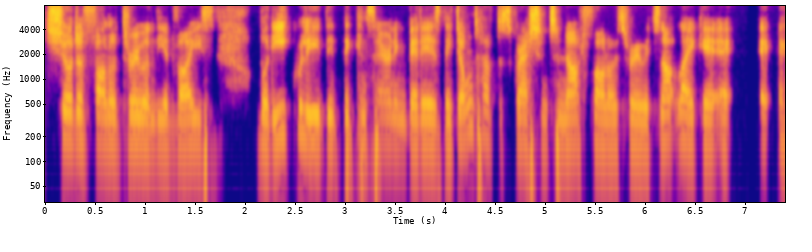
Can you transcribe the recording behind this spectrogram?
should have followed through on the advice. But equally, the, the concerning bit is they don't have discretion to not follow through. It's not like a, a, a, a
